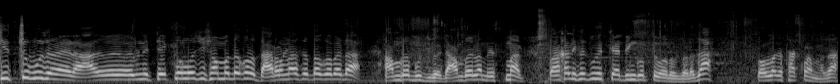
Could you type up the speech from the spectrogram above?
কিচ্ছু বুঝে না এরা। এমনি টেকনোলজি সম্বন্ধে কোনো ধারণা আছে তোকে বেটা? আমরা বুঝবে আমরা এলাম স্মার্ট তোরা খালি ফেসবুকে চ্যাটিং করতে পারো বেটা, যা। তোর লাগে থাকলাম না, যা।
